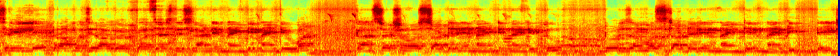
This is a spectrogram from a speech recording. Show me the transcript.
Sri late Ramoji Rao purchased this land in 1991. Construction was started in 1992. Tourism was started in 1998.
